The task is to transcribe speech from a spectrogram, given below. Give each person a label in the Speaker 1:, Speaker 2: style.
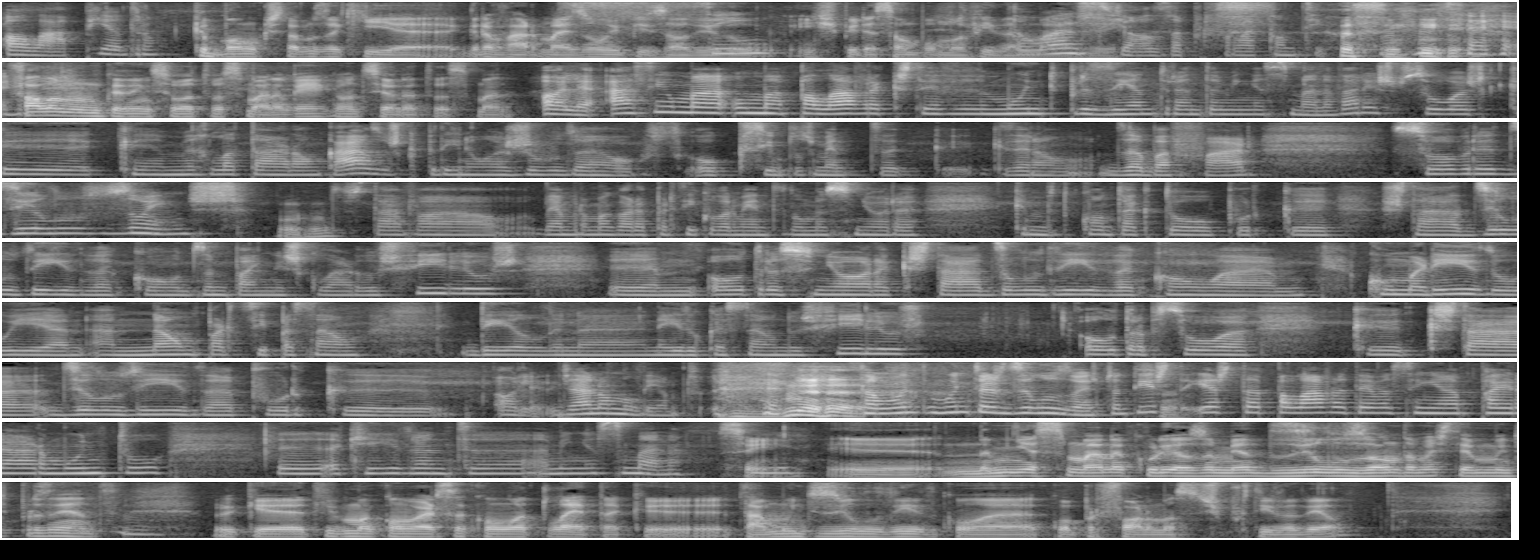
Speaker 1: Olá, Pedro.
Speaker 2: Que bom que estamos aqui a gravar mais um episódio
Speaker 1: Sim.
Speaker 2: do Inspiração para uma Vida
Speaker 1: Estou
Speaker 2: Mágica.
Speaker 1: ansiosa por falar contigo.
Speaker 2: Sim. Fala-me um bocadinho sobre a tua semana. O que é que aconteceu na tua semana?
Speaker 1: Olha, há assim uma, uma palavra que esteve muito presente durante a minha semana. Várias pessoas que, que me relataram casos, que pediram ajuda ou, ou que simplesmente quiseram desabafar sobre desilusões. Estava, lembro-me agora particularmente de uma senhora que me contactou porque está desiludida com o desempenho escolar dos filhos, Hum, outra senhora que está desiludida com, a, com o marido e a, a não participação dele na, na educação dos filhos, outra pessoa que, que está desiludida porque, olha, já não me lembro. São muito- muitas desilusões. Portanto, este- esta palavra teve assim a pairar muito eh, aqui durante a minha semana.
Speaker 2: Sim. eh, Na minha semana, curiosamente, desilusão também esteve muito presente. Porque eu tive uma conversa com um atleta que está muito desiludido com a, com a performance desportiva dele.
